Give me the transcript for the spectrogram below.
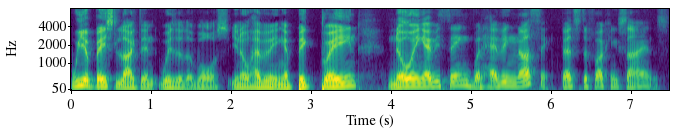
We are basically like the Wizard of Oz, you know, having a big brain, knowing everything, but having nothing. That's the fucking science.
